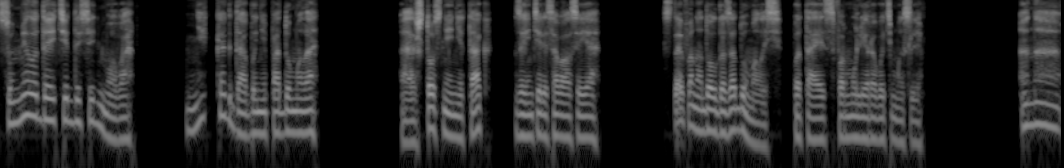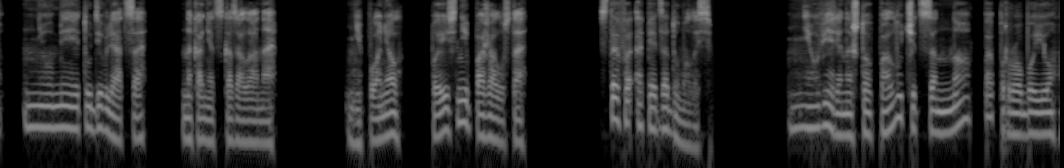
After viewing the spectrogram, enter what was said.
Сумела дойти до седьмого. Никогда бы не подумала. А что с ней не так? заинтересовался я. Стефана долго задумалась, пытаясь сформулировать мысли. Она не умеет удивляться, наконец сказала она. Не понял. Поясни, пожалуйста. Стефа опять задумалась. Не уверена, что получится, но попробую,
